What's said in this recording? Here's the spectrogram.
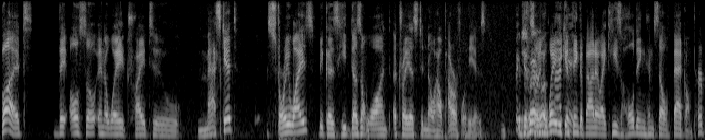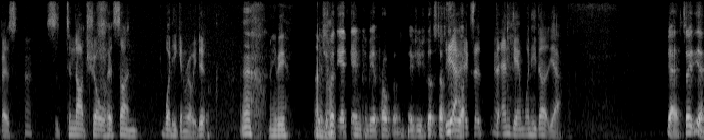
but they also in a way try to mask it story wise because he doesn't want Atreus to know how powerful he is. Which is Because where So in a well- way you can magic- think about it like he's holding himself back on purpose Huh. to not show his son what he can really do. Eh, maybe. I which is know. where the end game can be a problem if you've got stuff. To Yeah, do except Yeah. the end game when he does yeah. yeah. So yeah,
